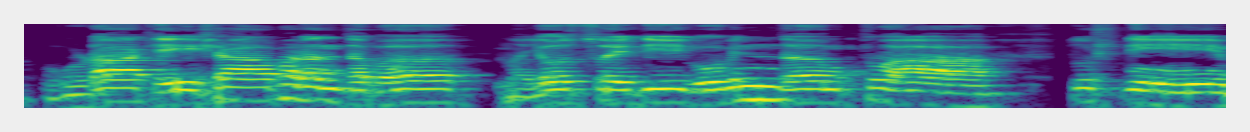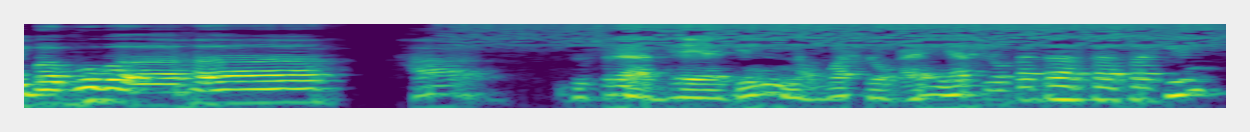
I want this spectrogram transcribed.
गुडाकेशा परन्तप नयोत्सैति गोविन्द मुक्त्वा तुष्णी बभुवः हा. दुसऱ्या अध्यायातील नववा श्लोक आहे. या श्लोकाचा अर्थ असा की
